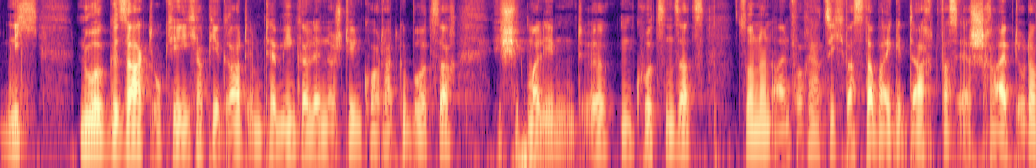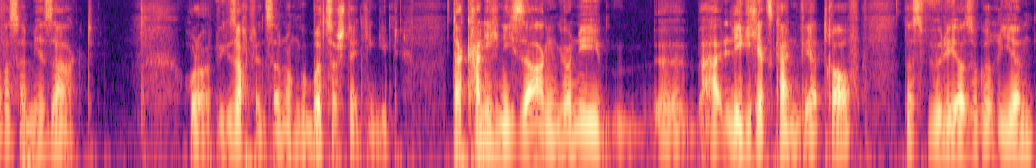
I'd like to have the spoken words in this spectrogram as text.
nicht nur gesagt, okay, ich habe hier gerade im Terminkalender stehen, Kurt hat Geburtstag, ich schicke mal eben äh, einen kurzen Satz, sondern einfach, er hat sich was dabei gedacht, was er schreibt oder was er mir sagt. Oder wie gesagt, wenn es da noch ein Geburtstagsständchen gibt. Da kann ich nicht sagen, ja, nee, äh, lege ich jetzt keinen Wert drauf. Das würde ja suggerieren,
